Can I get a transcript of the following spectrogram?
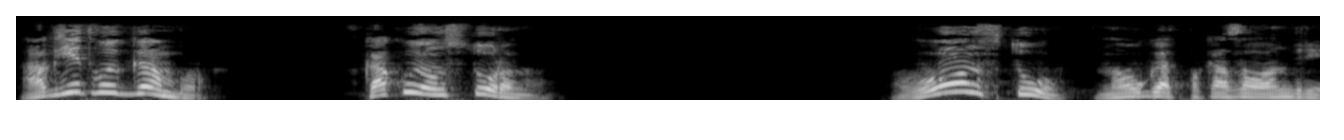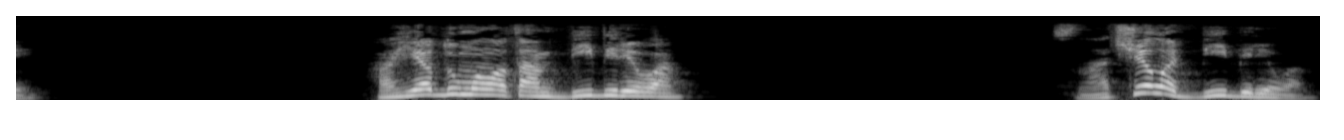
А где твой Гамбург? В какую он сторону? Вон в ту, наугад показал Андрей. А я думала, там Биберева. Сначала Биберева,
